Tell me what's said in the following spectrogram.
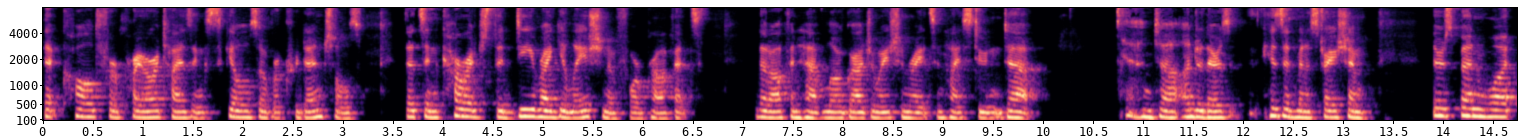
that called for prioritizing skills over credentials, that's encouraged the deregulation of for profits that often have low graduation rates and high student debt. And uh, under his administration, there's been what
